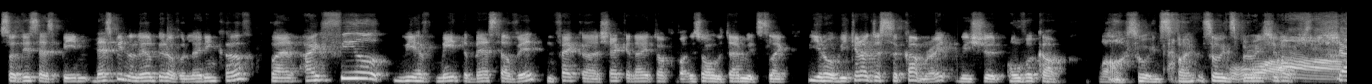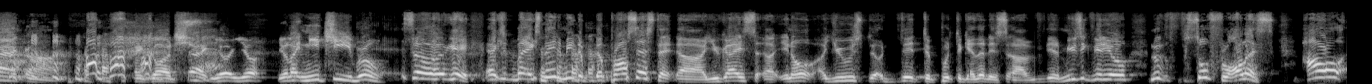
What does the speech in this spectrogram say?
So this has been there's been a little bit of a learning curve, but I feel we have made the best of it. In fact, uh, Shaq and I talk about this all the time. It's like you know we cannot just succumb, right? We should overcome. Wow, so inspired, so inspirational. Wow. Shaq. uh. My God, Shaq, you're you're you're like Nietzsche, bro. So okay, ex- but explain to me the, the process that uh, you guys uh, you know used to, did to put together this uh, music video. Look so flawless. How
